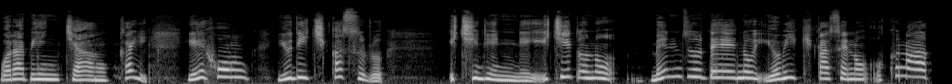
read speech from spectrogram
わらびんちゃんかい、えほん、ゆりちかする、一年に一度のメンズデーの読み聞かせの行っ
